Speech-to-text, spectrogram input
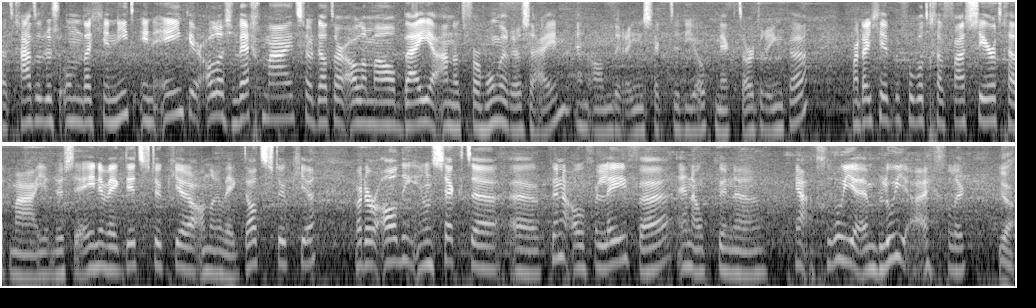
het gaat er dus om dat je niet in één keer alles wegmaait, zodat er allemaal bijen aan het verhongeren zijn. En andere insecten die ook nectar drinken. Maar dat je bijvoorbeeld gefaseerd gaat maaien. Dus de ene week dit stukje, de andere week dat stukje. Waardoor al die insecten uh, kunnen overleven en ook kunnen ja, groeien en bloeien eigenlijk. Ja.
